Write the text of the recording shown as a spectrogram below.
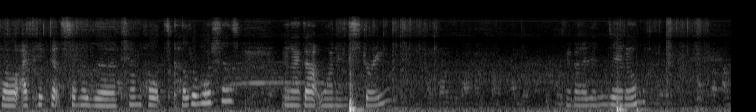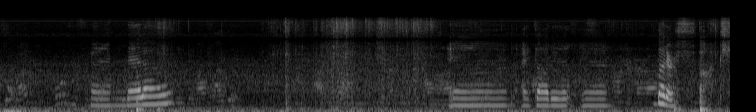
So I picked up some of the Tim Holtz color washes and I got one in string. I got it in denim. Got it in meadow. And I got it in butterscotch.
